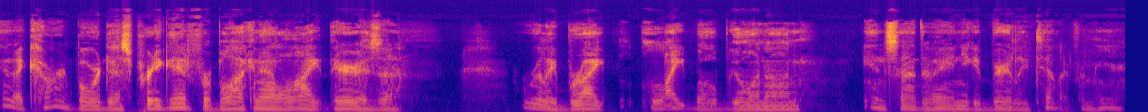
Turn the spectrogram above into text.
Yeah, the cardboard does pretty good for blocking out a light. There is a really bright light bulb going on inside the van. You could barely tell it from here.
